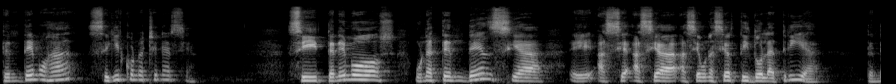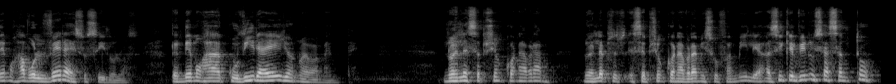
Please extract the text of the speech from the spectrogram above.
tendemos a seguir con nuestra inercia. Si tenemos una tendencia eh, hacia, hacia, hacia una cierta idolatría, tendemos a volver a esos ídolos, tendemos a acudir a ellos nuevamente. No es la excepción con Abraham, no es la excepción con Abraham y su familia. Así que él vino y se asentó.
